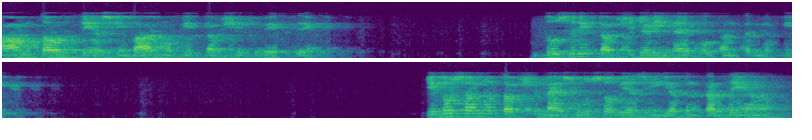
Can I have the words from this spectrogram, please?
ਆਮ ਤੌਰ ਤੇ ਅਸੀਂ ਬਾਹਰਮੁਖੀ ਤਪਸ਼ ਇੱਕ ਵੇਖਦੇ ਹਾਂ। ਦੂਸਰੀ ਤਪਸ਼ ਜਿਹੜੀ ਹੈ ਉਹ ਅੰਤਰਮੁਖੀ ਹੈ। ਜਦੋਂ ਸਾਨੂੰ ਤਪਸ਼ ਮਹਿਸੂਸ ਹੋਵੇ, ਅਸੀਂ ਯਤਨ ਕਰਦੇ ਹਾਂ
